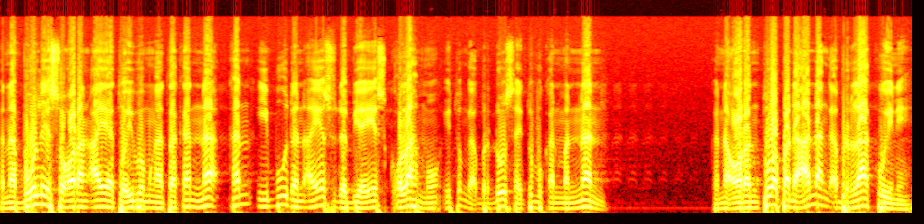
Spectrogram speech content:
Karena boleh seorang ayah atau ibu mengatakan, nak kan ibu dan ayah sudah biaya sekolahmu, itu nggak berdosa, itu bukan menan. Karena orang tua pada anak nggak berlaku ini.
